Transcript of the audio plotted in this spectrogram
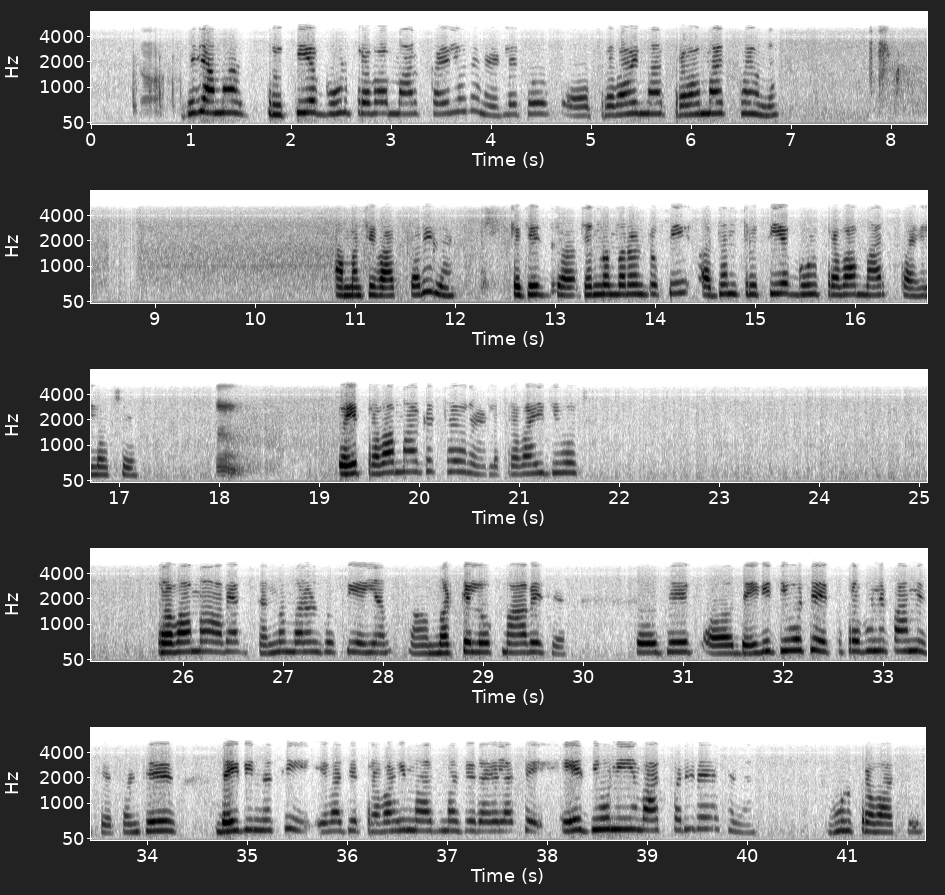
આમાં તૃતીય ગુણ પ્રવાહ માર્ગ કહેલો છે ને એટલે તો પ્રવાહી માર્ગ પ્રવાહ માર્ગ થયો ને. આમાં જે વાત કરી ને કે જે જન્મ મરણ રૂપી અધમ તૃતીય ગુણ પ્રવાહ માર્ગ કહેલો છે. તો એ પ્રવાહ માર્ગ જ થયો ને એટલે પ્રવાહી જીવો છે. પ્રવાહમાં આવ્યા જન્મ મરણ રૂપી અહીંયા મર્ત્ય લોકમાં આવે છે. તો જે દૈવી જીવો છે એ તો પ્રભુને પામે છે પણ જે દૈવી નથી એવા જે પ્રવાહી માર્ગમાં જે રહેલા છે એ જીવોની વાત કરી રહ્યા છે ને? ગુણ પ્રવાહથી.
